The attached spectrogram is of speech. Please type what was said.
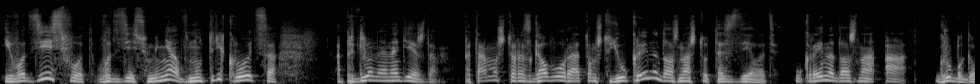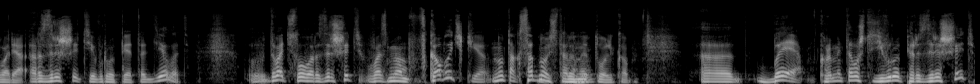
И вот здесь вот, вот здесь у меня внутри кроется определенная надежда. Потому что разговоры о том, что и Украина должна что-то сделать, Украина должна, а, грубо говоря, разрешить Европе это делать. Давайте слово разрешить возьмем в кавычки, ну так, с одной стороны uh-huh. только. Э, б, кроме того, что Европе разрешить,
